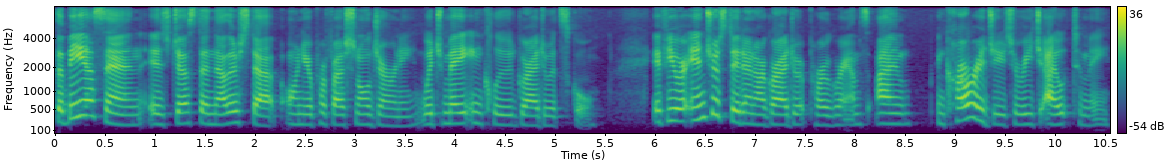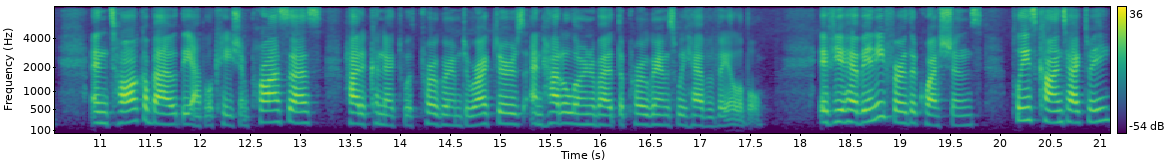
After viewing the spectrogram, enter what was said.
The BSN is just another step on your professional journey, which may include graduate school. If you are interested in our graduate programs, I encourage you to reach out to me and talk about the application process, how to connect with program directors, and how to learn about the programs we have available. If you have any further questions, please contact me.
